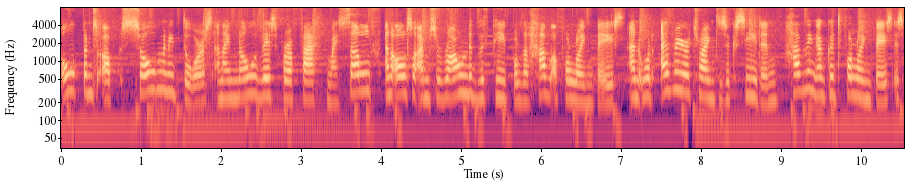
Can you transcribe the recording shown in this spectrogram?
opens up so many doors and I know this for a fact myself and also I'm surrounded with people that have a following base and whatever you're trying to succeed in, having a good following base is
